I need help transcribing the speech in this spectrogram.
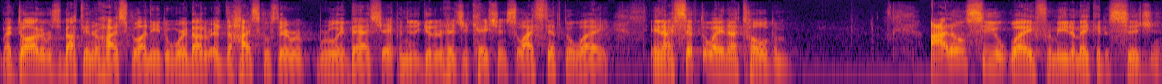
My daughter was about to enter high school. I needed to worry about her. At the high schools there were really in bad shape. I needed to get her education. So I stepped away. And I stepped away and I told them, I don't see a way for me to make a decision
